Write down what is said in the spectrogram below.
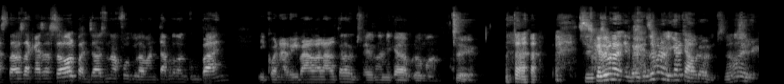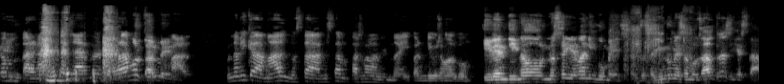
Estaves a casa sol, penjaves una foto lamentable del company i quan arribava l'altre doncs feies una mica de broma. Sí. Sí, és que som una, en realitat som una mica cabrons, no? És com per anar a putejar-nos, agrada molt Totalment. mal. Una mica de mal no està, no està pas malament mai quan vius amb algú. I vam dir, no, no seguirem a ningú més, ens seguim només a nosaltres i ja està.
